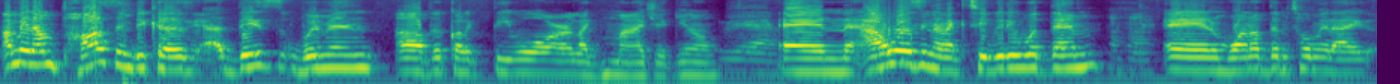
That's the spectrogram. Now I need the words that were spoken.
I mean, I'm pausing because Yeah. these women of the colectivo are like magic, you know. Yeah. And I was in an activity with them, Uh-huh. and one of them told me like,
